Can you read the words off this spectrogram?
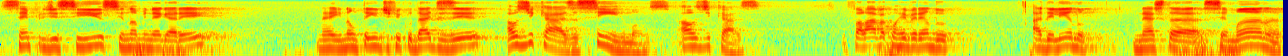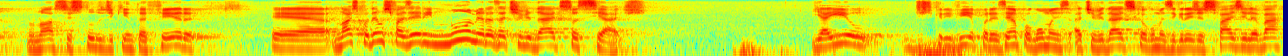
sempre disse isso e não me negarei, né, e não tenho dificuldade de dizer aos de casa, sim, irmãos, aos de casa. Eu falava com o reverendo Adelino nesta semana, no nosso estudo de quinta-feira, é, nós podemos fazer inúmeras atividades sociais. E aí eu descrevia, por exemplo, algumas atividades que algumas igrejas fazem de levar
